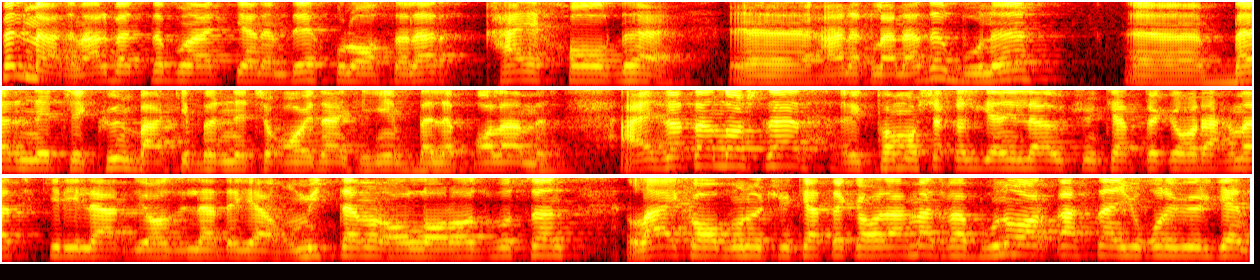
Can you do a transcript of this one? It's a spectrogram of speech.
Bilmadim, albatta buni aytganimdek xulosalar qay holda aniqlanadi, buni bir necha kun balki bir necha oydan keyin bilib olamiz. Aziz vatandoshlar, e, tomosha qilganinglar uchun kattakon rahmat, fikringlarni yozinglar degan umiddaman. Alloh rozi bo'lsin. Like, obuna uchun kattakon rahmat va buni orqasidan yugurib yurgan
